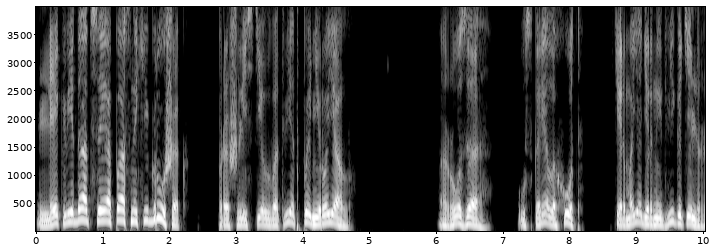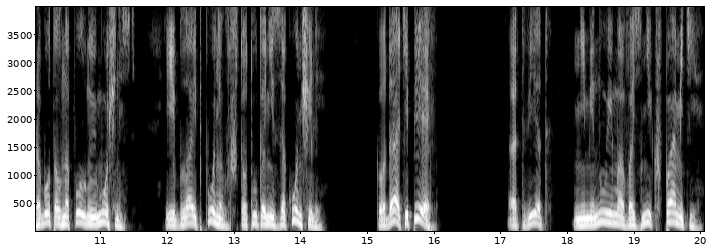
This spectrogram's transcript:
«Ликвидация опасных игрушек!» — прошелестел в ответ Пенни Роял. Роза ускоряла ход. Термоядерный двигатель работал на полную мощность, и Блайт понял, что тут они закончили. «Куда теперь?» Ответ неминуемо возник в памяти.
